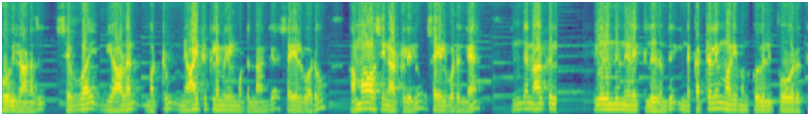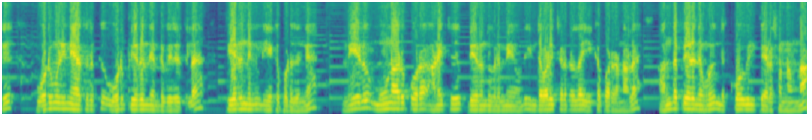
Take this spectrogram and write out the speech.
கோவிலானது செவ்வாய் வியாழன் மற்றும் ஞாயிற்றுக்கிழமைகள் மட்டும்தாங்க செயல்படும். அமாவாசை நாட்களிலும் செயல்படுங்க. இந்த நாட்கள் பேருந்து நிலையத்திலிருந்து இந்த கட்டளை மாரியம்மன் கோவில் போகிறதுக்கு ஒரு மணி நேரத்திற்கு ஒரு பேருந்து என்ற விதத்தில் பேருந்துகள் இயக்கப்படுதுங்க. மேலும் மூணாறு போகிற அனைத்து பேருந்துகளுமே வந்து இந்த வழித்தடத்தில் தான் இயக்கப்படுறதுனால அந்த பேருந்துகளும் இந்த கோவில் பேரை சொன்னோம்னா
